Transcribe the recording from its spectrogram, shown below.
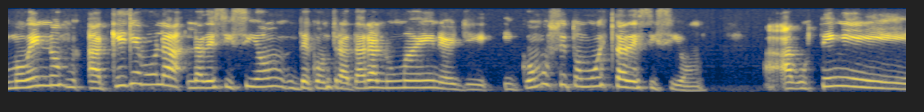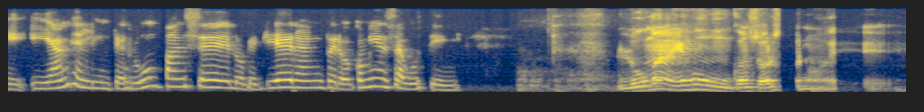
movernos a qué llevó la, la, decisión de contratar a Luma Energy y cómo se tomó esta decisión. Agustín y, Ángel, interrúmpanse lo que quieran, pero comienza Agustín. Luma es un consorcio, ¿no? Eh,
